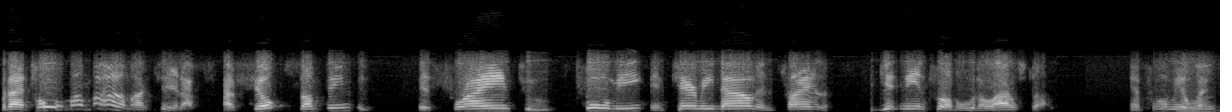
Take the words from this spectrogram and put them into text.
But I told my mom, I said, I I felt something is, is trying to pull me and tear me down and trying to get me in trouble with a lot of stuff and pull me away. Mhm.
